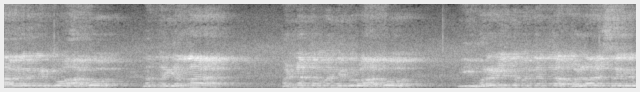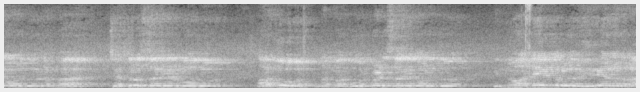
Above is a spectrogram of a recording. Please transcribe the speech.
ನಾಗರಿಕರಿಗೂ ಹಾಗೂ ನನ್ನ ಎಲ್ಲ ಅಣ್ಣ ತಮ್ಮಂದಿಗರು ಹಾಗೂ ಈ ಹೊರಗಿಂದ ಬಂದಂತ ಬಳ್ಳಾರಿ ಸರ್ ಇರ್ಬೋದು, ನಮ್ಮ ಚಂದ್ರು ಸರ್ ಇರ್ಬೋದು ಹಾಗೂ ನಮ್ಮ ಗೋರ್ಬೇಡ್ ಸರ್ ಇರ್ಬೋದು ಇನ್ನೂ ಅನೇಕರು ಹಿರಿಯರವರ,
